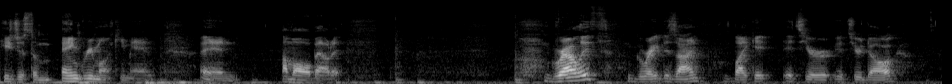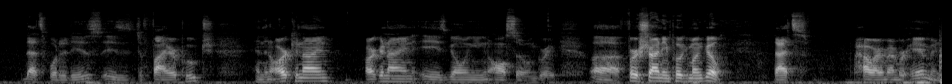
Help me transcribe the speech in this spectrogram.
He's just an angry monkey man, and I'm all about it. Growlithe, great design like it. It's your it's your dog. That's what it is. Is the fire pooch, and then Arcanine. Arcanine is going also in great. Uh, first shiny in Pokemon Go. That's how I remember him, and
